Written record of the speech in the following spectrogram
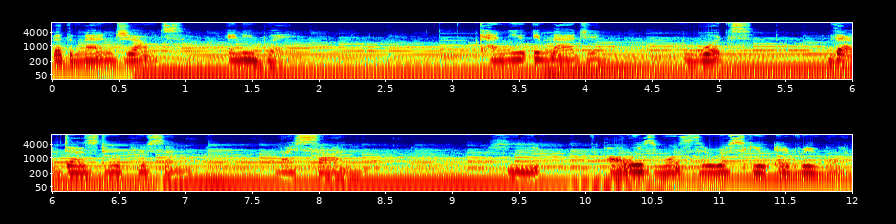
but the man jumped anyway. Can you imagine what that does to a person? My son, he always wants to rescue everyone.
